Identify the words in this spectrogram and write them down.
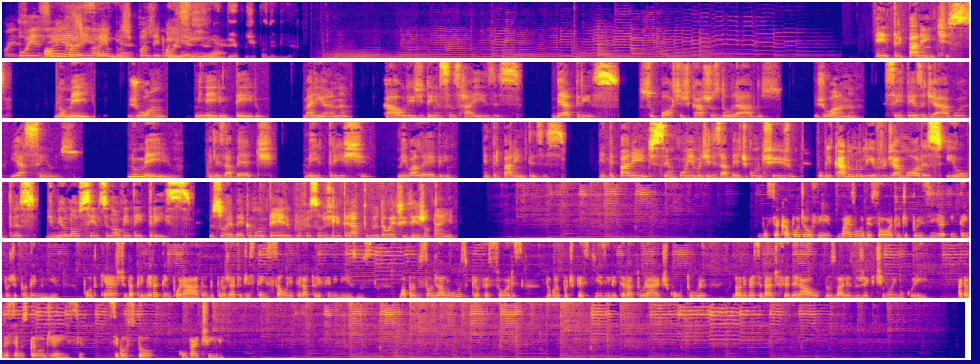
Poesia, Poesia em em tempos de de pandemia. Poesia Poesia. em tempos de pandemia. Entre parentes. No meio, João, mineiro inteiro, Mariana, caule de densas raízes, Beatriz, suporte de cachos dourados, Joana, certeza de água e acenos. No meio, Elizabeth, meio triste, meio alegre, entre parênteses. Entre Parentes é um poema de Elizabeth Gontijo, publicado no livro de Amoras e Outras, de 1993. Eu sou Rebeca Monteiro, professora de literatura da UFVJM. Você acabou de ouvir mais um episódio de Poesia em Tempos de Pandemia, podcast da primeira temporada do projeto de extensão Literatura e Feminismos, uma produção de alunos e professores do Grupo de Pesquisa em Literatura, Arte e Cultura da Universidade Federal dos Vales do Jequitinhonha e Mucuri. Agradecemos pela audiência. Se gostou, compartilhe.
